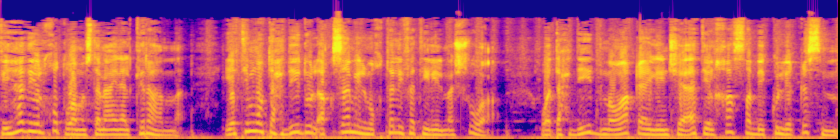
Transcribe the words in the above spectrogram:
وفي هذه الخطوة مستمعينا الكرام يتم تحديد الأقسام المختلفة للمشروع وتحديد مواقع الإنشاءات الخاصة بكل قسم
